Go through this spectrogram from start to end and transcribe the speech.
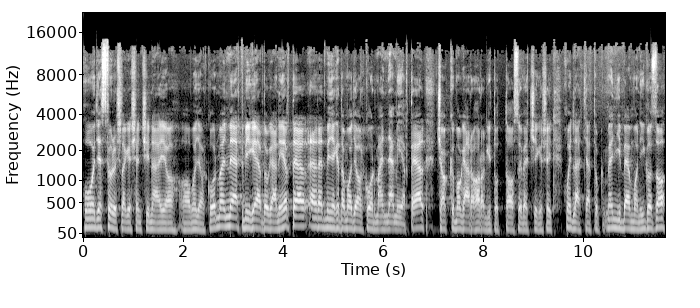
hogy ezt fölöslegesen csinálja a magyar kormány, mert míg Erdogán ért el eredményeket, a magyar kormány nem ért el, csak magára haragította a szövetségeseit. Hogy látjátok, mennyiben van igaza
